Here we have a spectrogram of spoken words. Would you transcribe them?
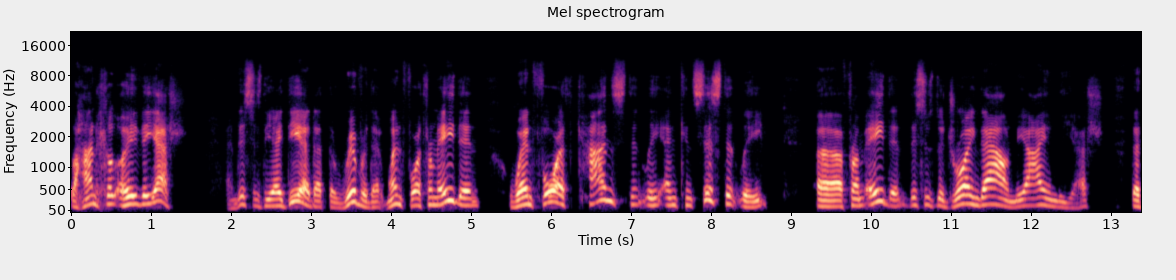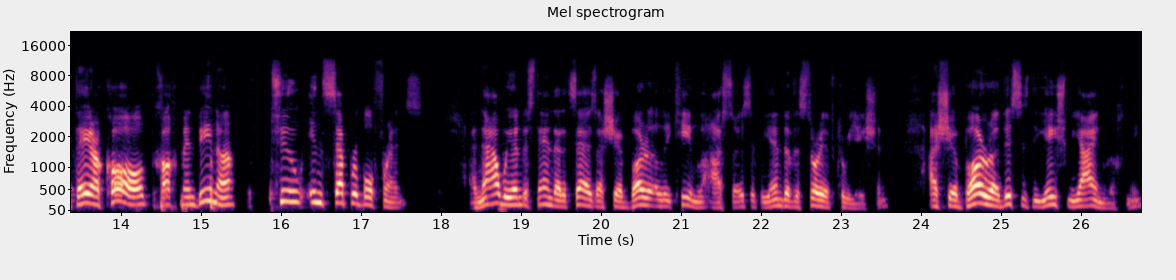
Lahanchil Yesh. And this is the idea that the river that went forth from Aden went forth constantly and consistently uh, from Aden. This is the drawing down, Mi'ayin Liyesh, that they are called, Chachma and Bina, two inseparable friends. And now we understand that it says Asher bara alikim la'asos at the end of the story of creation. Asher bara, this is the yesh miyayin ruchni,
